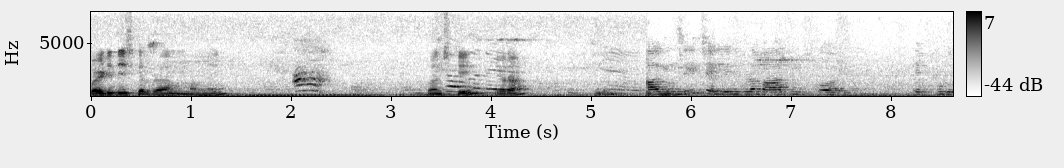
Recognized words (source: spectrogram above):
బయట తీసుకెళ్ళరా మమ్మల్ని? లంచ్కి ఎరా? బాగుంది చెల్లిని కూడా బాగా చూసుకోవాలి. ఎప్పుడు?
